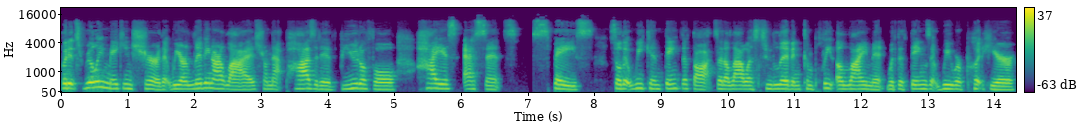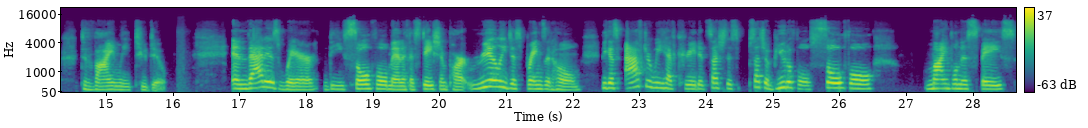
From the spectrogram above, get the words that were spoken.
But it's really making sure that we are living our lives from that positive, beautiful, highest essence space so that we can think the thoughts that allow us to live in complete alignment with the things that we were put here divinely to do. And that is where the soulful manifestation part really just brings it home. Because after we have created such this such a beautiful soulful mindfulness space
